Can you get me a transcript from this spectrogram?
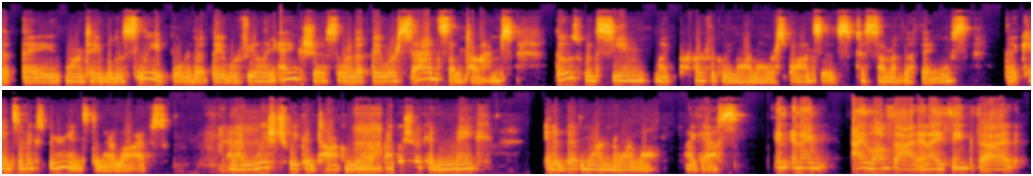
that they weren't able to sleep or that they were feeling anxious or that they were sad sometimes. Those would seem like perfectly normal responses to some of the things that kids have experienced in their lives. And I wish we could talk more. I wish we could make it a bit more normal, I guess. And, and I, I love that. And I think that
